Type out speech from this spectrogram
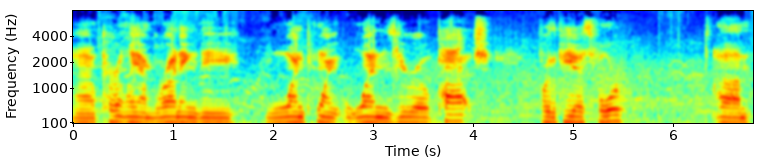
Uh, currently I'm running the 1.10 patch for the PS4. Um,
